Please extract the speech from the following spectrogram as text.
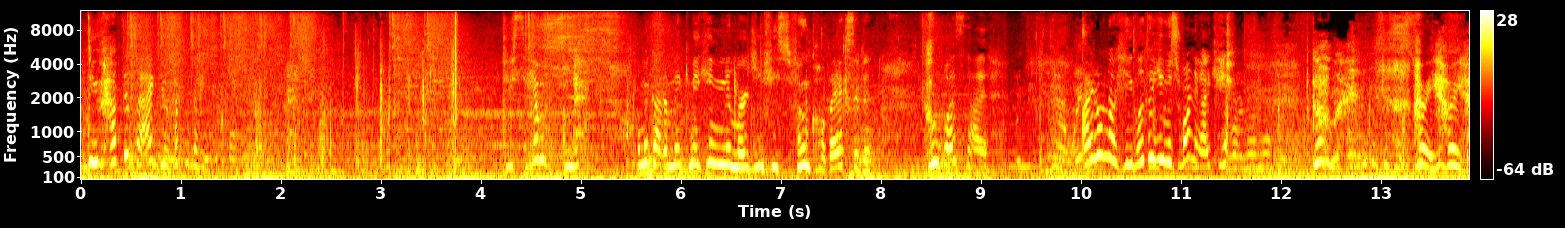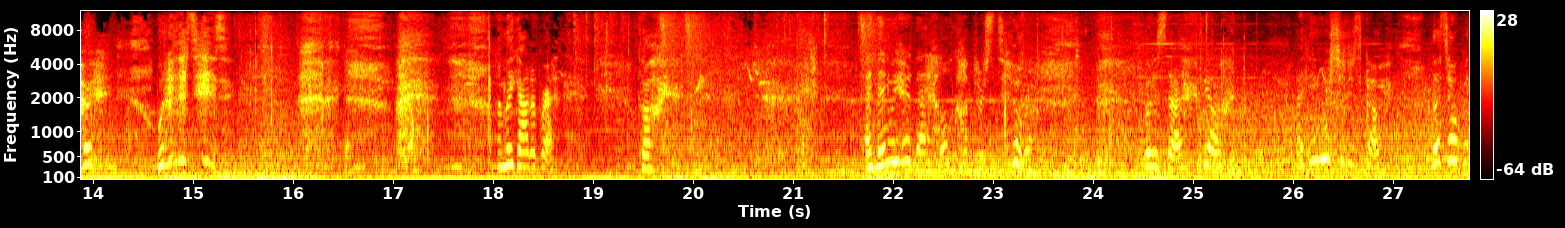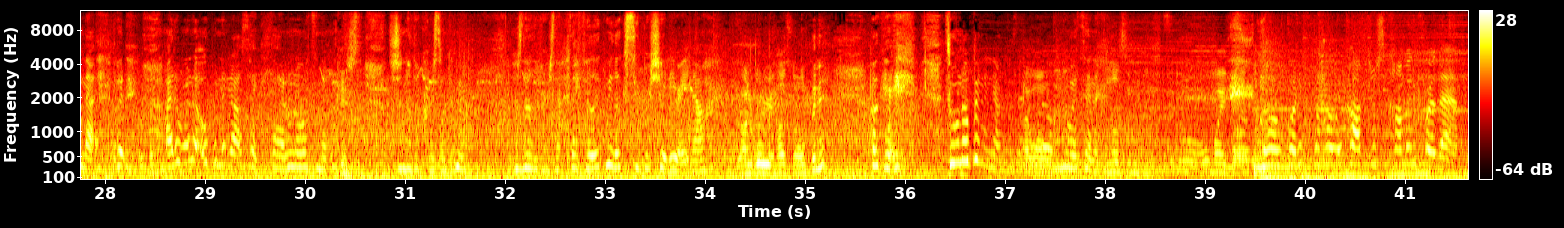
Do you have the bag? Do you have the bag? Do you see him? I'm, oh my god, I'm like making an emergency phone call by accident. Who was that? I don't know. He looked like he was running. I can't. Go. Hurry, hurry, hurry. Whatever this is. I'm like out of breath. Go. And then we heard the helicopters too. What is that? Yo, I think we should just go. Let's open that. But I don't want to open it outside because I don't know what's in the there's, there's another person. Come here. There's another person. I feel like we look super shitty right now. You wanna go to your house and open it? Okay. Don't open it now because I, I don't won't. know what's in it. Oh my god. Yo, what if the helicopter's coming for them?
